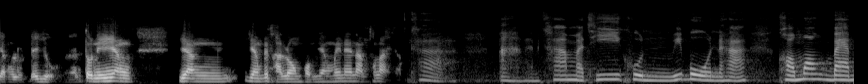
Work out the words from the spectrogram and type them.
ยังหลุดได้อยู่นะตัวนี้ยังยังยังเป็นขาลงผมยังไม่แนะนำเท่าไหร่ครับค่ะอ่างั้นข้ามมาที่คุณวิบูลย์นะคะ ขอมองแบม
